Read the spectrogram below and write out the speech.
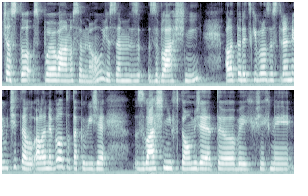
často spojováno se mnou, že jsem zvláštní, ale to vždycky bylo ze strany učitelů, ale nebylo to takový, že zvláštní v tom, že to bych všechny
